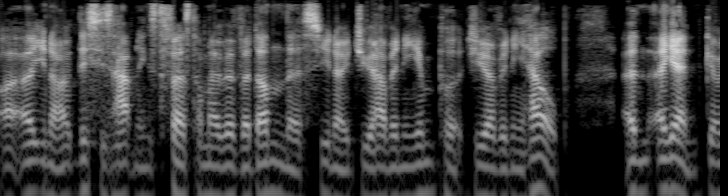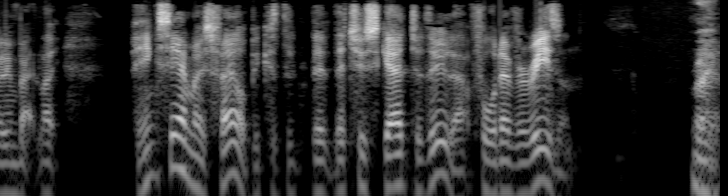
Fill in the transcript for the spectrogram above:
uh, you know this is happening it's the first time i've ever done this you know do you have any input do you have any help and again going back like I think CMOs fail because they're, they're too scared to do that for whatever reason. Right.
